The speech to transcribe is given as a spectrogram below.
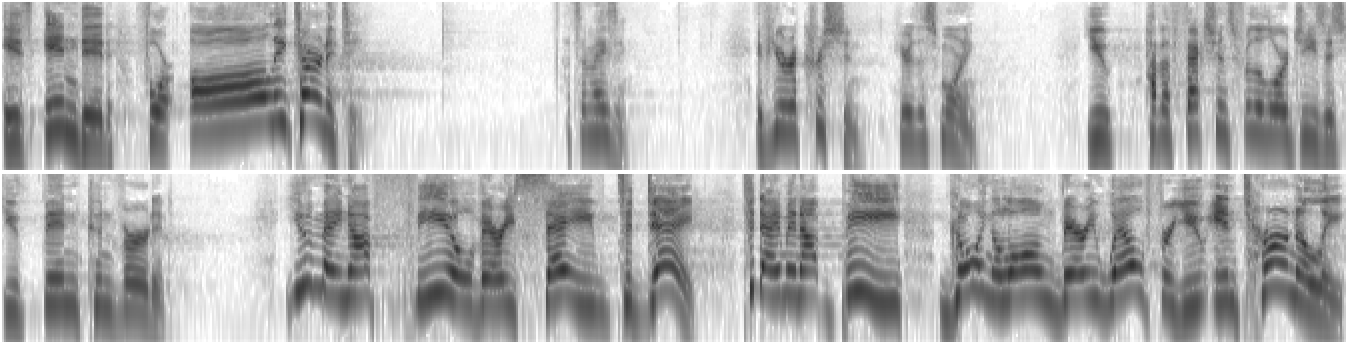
is ended for all eternity. That's amazing. If you're a Christian here this morning, you have affections for the Lord Jesus, you've been converted. You may not feel very saved today. Today may not be going along very well for you internally,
